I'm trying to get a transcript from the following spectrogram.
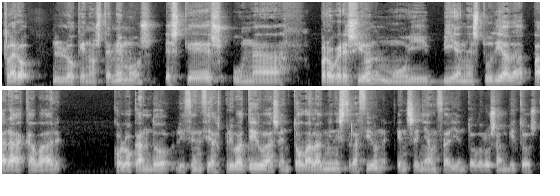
claro, lo que nos tememos es que es una progresión muy bien estudiada para acabar colocando licencias privativas en toda la administración, enseñanza y en todos los ámbitos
